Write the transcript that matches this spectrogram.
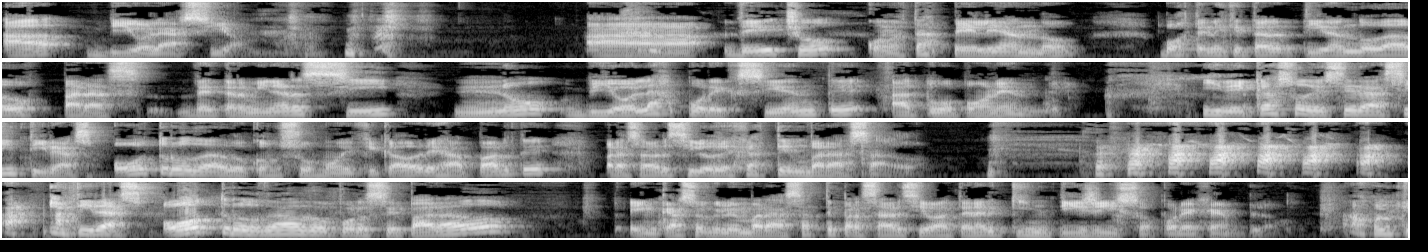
A violación. A- de hecho, cuando estás peleando, vos tenés que estar tirando dados para determinar si no violas por accidente a tu oponente. Y de caso de ser así, tiras otro dado con sus modificadores aparte para saber si lo dejaste embarazado. Y tiras otro dado por separado en caso que lo embarazaste para saber si va a tener quintillizos, por ejemplo. Ok.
